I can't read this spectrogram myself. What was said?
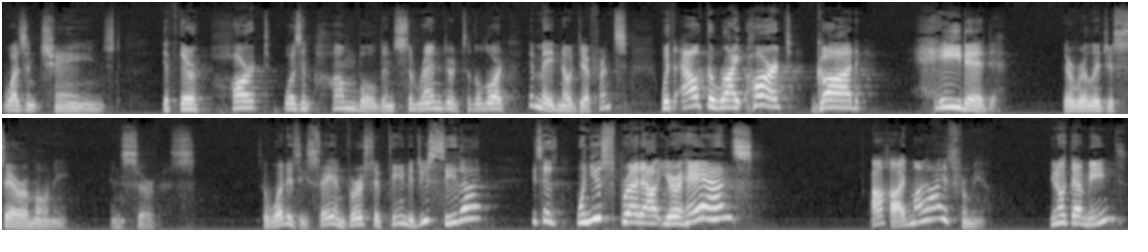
wasn't changed, if their heart wasn't humbled and surrendered to the Lord, it made no difference. Without the right heart, God hated their religious ceremony and service. So, what does he say in verse 15? Did you see that? He says, When you spread out your hands, I'll hide my eyes from you. You know what that means?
